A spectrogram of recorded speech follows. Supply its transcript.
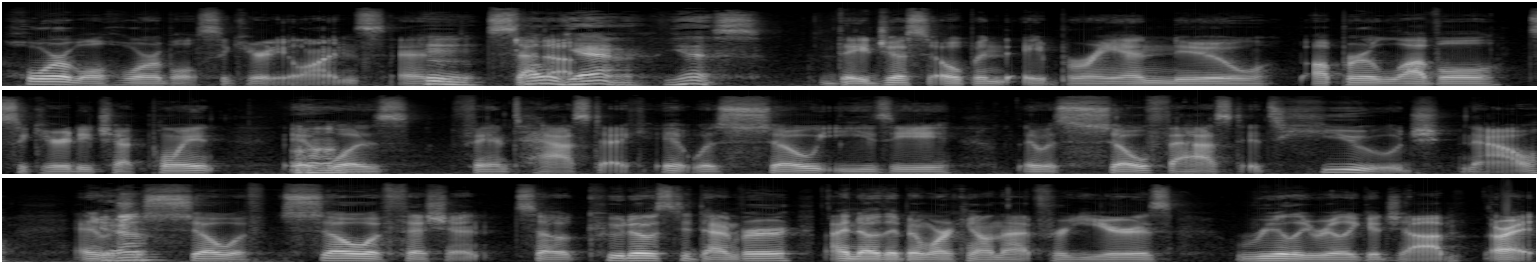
horrible, horrible security lines and hmm. setup. Oh, yeah. Yes. They just opened a brand new upper level security checkpoint. It uh-huh. was fantastic. It was so easy. It was so fast. It's huge now. And it yeah. was just so so efficient. So kudos to Denver. I know they've been working on that for years. Really, really good job. All right.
